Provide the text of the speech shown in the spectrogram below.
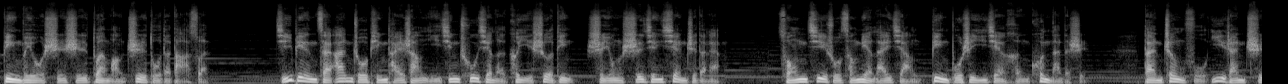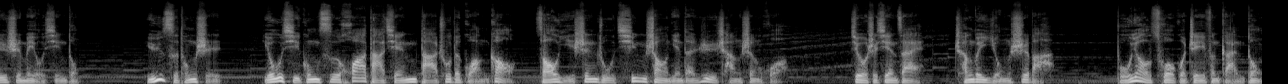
并没有实施断网制度的打算。即便在安卓平台上已经出现了可以设定使用时间限制的 App，从技术层面来讲，并不是一件很困难的事，但政府依然迟迟没有行动。与此同时，游戏公司花大钱打出的广告早已深入青少年的日常生活。就是现在，成为勇士吧，不要错过这份感动，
